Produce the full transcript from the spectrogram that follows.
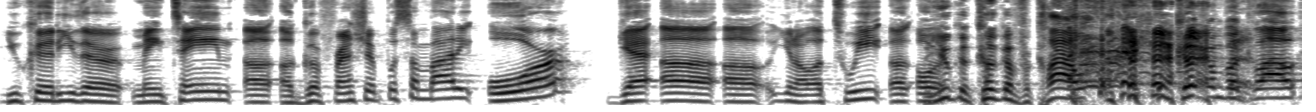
you could either maintain a, a good friendship with somebody or get a, a you know a tweet uh, or You could cook him for clout. cook them for clout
